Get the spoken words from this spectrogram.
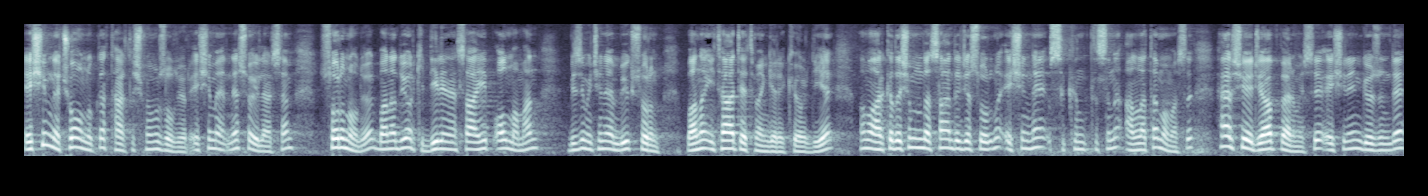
Eşimle çoğunlukla tartışmamız oluyor. Eşime ne söylersem sorun oluyor. Bana diyor ki diline sahip olmaman bizim için en büyük sorun. Bana itaat etmen gerekiyor diye. Ama arkadaşımın da sadece sorunu eşine sıkıntısını anlatamaması, her şeye cevap vermesi, eşinin gözünde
